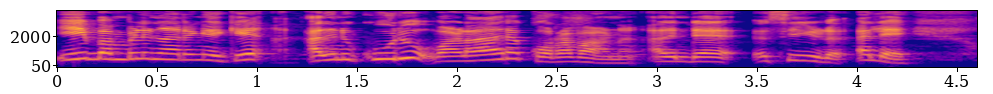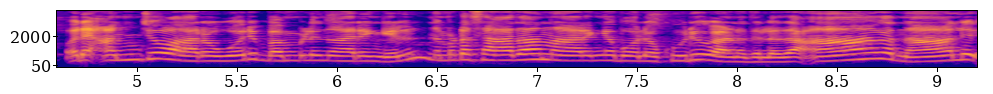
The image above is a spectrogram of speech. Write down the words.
ഈ ബമ്പിളി നാരങ്ങയ്ക്ക് അതിന് കുരു വളരെ കുറവാണ്. അതിന്റെ സീഡ് അല്ലേ? ഒരു അഞ്ചോ ആറോ ഒരു ബമ്പിളി നാരങ്ങയിൽ നമ്മുടെ സാധാ നാരങ്ങ പോലെ കുരു കാണത്തില്ല. ആകെ നാല്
